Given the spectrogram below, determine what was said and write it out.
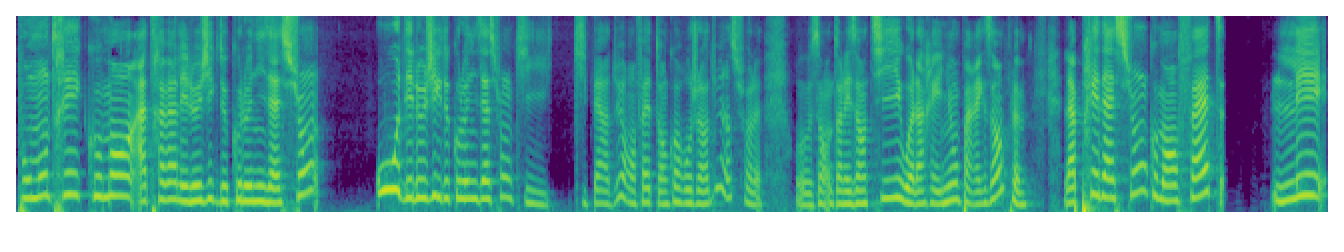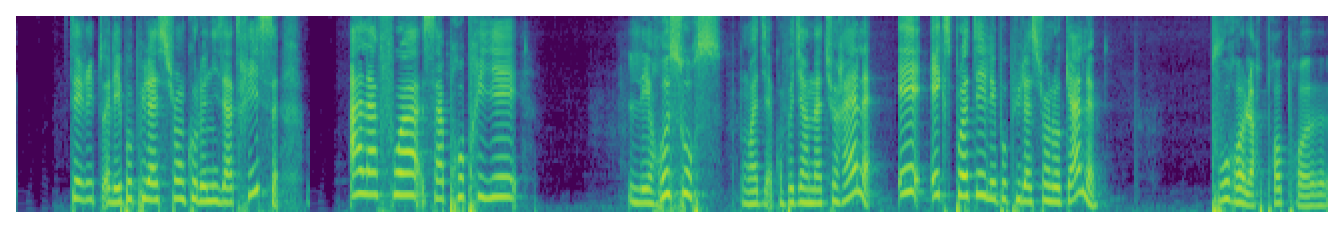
pour montrer comment, à travers les logiques de colonisation ou des logiques de colonisation qui, perdurent en fait encore aujourd'hui hein, dans les Antilles ou à la Réunion par exemple, la prédation, comment en fait les populations colonisatrices à la fois s'approprier les ressources, qu'on peut dire naturelles, et exploiter les populations locales pour leur propre, euh,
